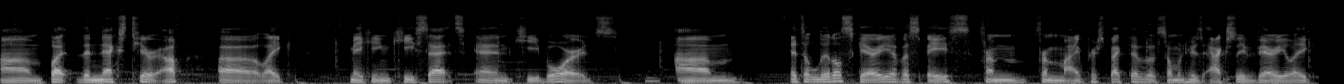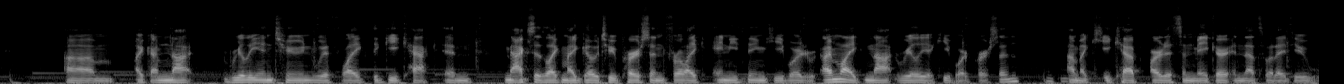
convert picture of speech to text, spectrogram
Um, but the next tier up, uh, like making key sets and keyboards, um, it's a little scary of a space from from my perspective of someone who's actually very like um like I'm not really in tune with like the geekhack and Max is like my go-to person for like anything keyboard. I'm like not really a keyboard person. Mm-hmm. I'm a keycap artist and maker, and that's what I do,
